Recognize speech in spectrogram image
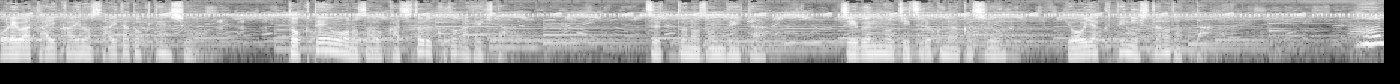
俺は大会の最多得点賞得点王の座を勝ち取ることができた。ずっと望んでいた自分の実力の証をようやく手にしたのだった。ほん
